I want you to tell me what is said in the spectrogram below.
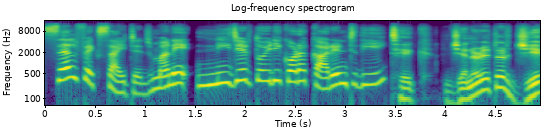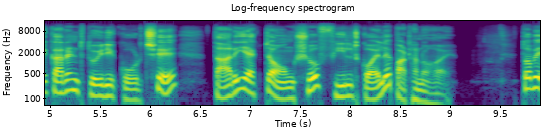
সেলফ এক্সাইটেড মানে নিজের তৈরি করা কারেন্ট দিয়েই? ঠিক জেনারেটর যে কারেন্ট তৈরি করছে তারই একটা অংশ ফিল্ড কয়েলে পাঠানো হয়। তবে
